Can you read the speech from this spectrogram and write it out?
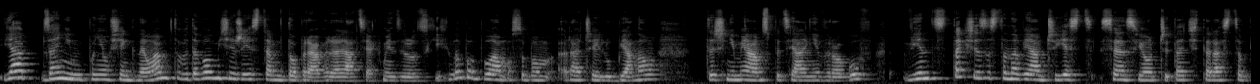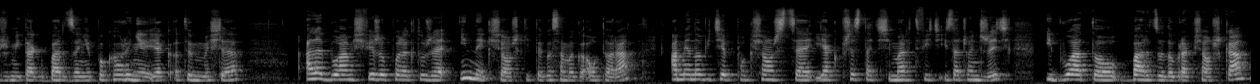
Ja, zanim po nią sięgnęłam, to wydawało mi się, że jestem dobra w relacjach międzyludzkich, no bo byłam osobą raczej lubianą, też nie miałam specjalnie wrogów, więc tak się zastanawiałam, czy jest sens ją czytać. Teraz to brzmi tak bardzo niepokornie, jak o tym myślę. Ale byłam świeżo po lekturze innej książki tego samego autora, a mianowicie po książce Jak przestać się martwić i zacząć żyć. I była to bardzo dobra książka.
